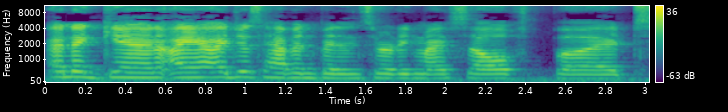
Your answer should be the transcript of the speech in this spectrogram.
and again, I, I just haven't been inserting myself, but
